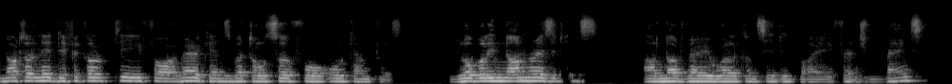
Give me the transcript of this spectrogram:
not only difficulty for Americans, but also for all countries. Globally, non-residents are not very well considered by French banks.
